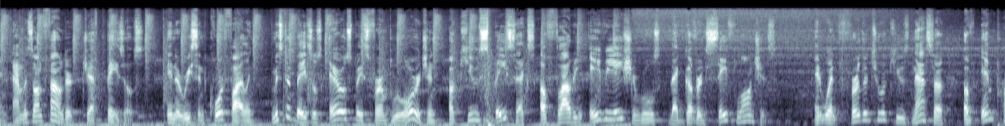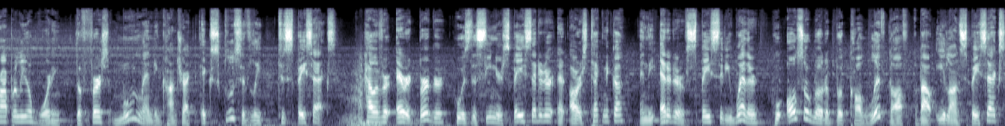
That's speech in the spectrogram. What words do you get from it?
and Amazon founder Jeff Bezos. In a recent court filing, Mr. Bezos' aerospace firm Blue Origin accused SpaceX of flouting aviation rules that govern safe launches and went further to accuse NASA of improperly awarding the first moon landing contract exclusively to SpaceX. However, Eric Berger, who is the senior space editor at Ars Technica and the editor of Space City Weather, who also wrote a book called Liftoff about Elon's SpaceX,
